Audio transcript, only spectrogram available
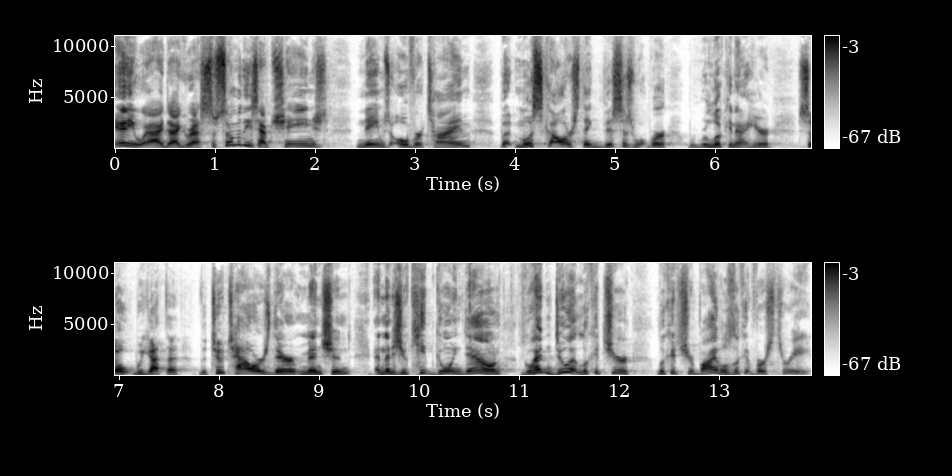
Anyway, I digress. So some of these have changed names over time, but most scholars think this is what we're, what we're looking at here. So we got the, the two towers there mentioned, and then as you keep going down, go ahead and do it. Look at your, look at your Bibles. Look at verse 3.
